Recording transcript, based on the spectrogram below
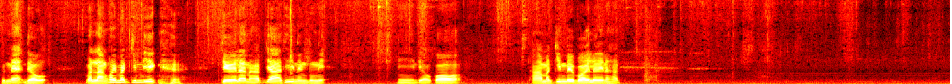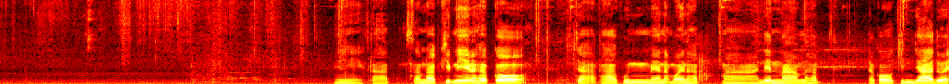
คุณแม่เดี๋ยววันหลังค่อยมากินอีก เจอแล้วนะครับหญ้าที่หนึ่งตรงนี้ นี่ เดี๋ยวก็พามากินบ่อยๆเลยนะครับนี่ครับสำหรับคลิปนี้นะครับก็ จะพาคุณแม่น้ำอ้อยนะครับ มาเล่นน้ำนะครับ แล้วก็กินหญ้าด้วย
